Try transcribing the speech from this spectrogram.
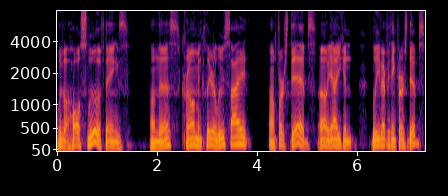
We have a whole slew of things on this. Chrome and clear lucite on First Dibs. Oh, yeah, you can believe everything First Dibs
